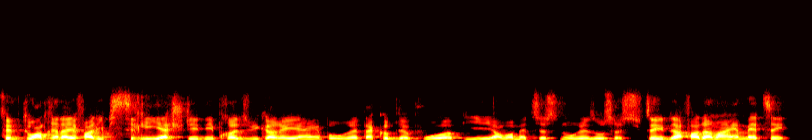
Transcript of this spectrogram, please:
Filme-toi en train d'aller faire l'épicerie, acheter des produits coréens pour ta coupe de poids, puis on va mettre ça sur nos réseaux sociaux, tu sais, d'affaires de même, mais tu sais,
